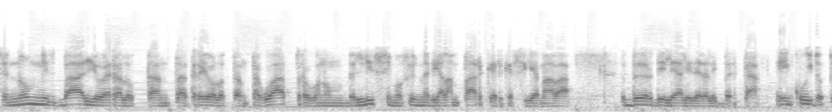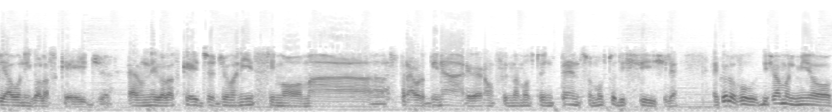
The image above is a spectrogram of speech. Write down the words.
se non mi sbaglio, era l'83 o l'84 con un bellissimo film di Alan Parker che si chiamava Birdie le ali della libertà in cui doppiavo Nicolas Cage. Era un Nicolas Cage giovanissimo ma straordinario, era un film molto intenso, molto difficile e quello fu diciamo il mio,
